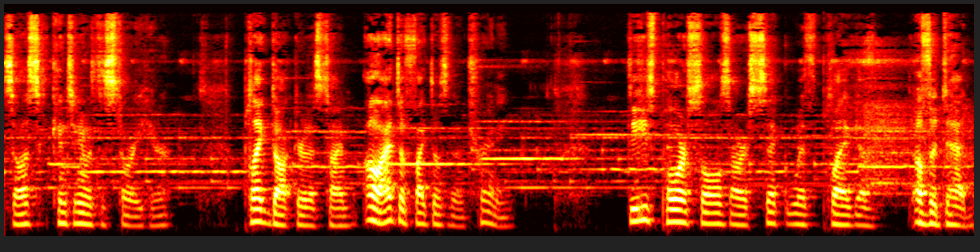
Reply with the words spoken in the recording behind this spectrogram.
So let's continue with the story here. Plague Doctor this time. Oh, I had to fight those in the training. These poor souls are sick with plague of, of the dead.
